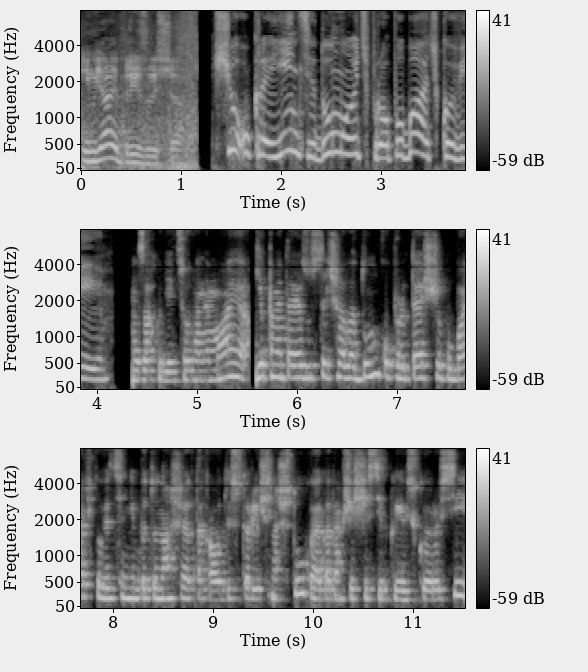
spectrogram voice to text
ім'я і прізвище. Що українці думають про по батькові? На заході цього немає. Я пам'ятаю, я зустрічала думку про те, що по батькові це нібито наша така от історична штука, яка там ще часів Київської Русі.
